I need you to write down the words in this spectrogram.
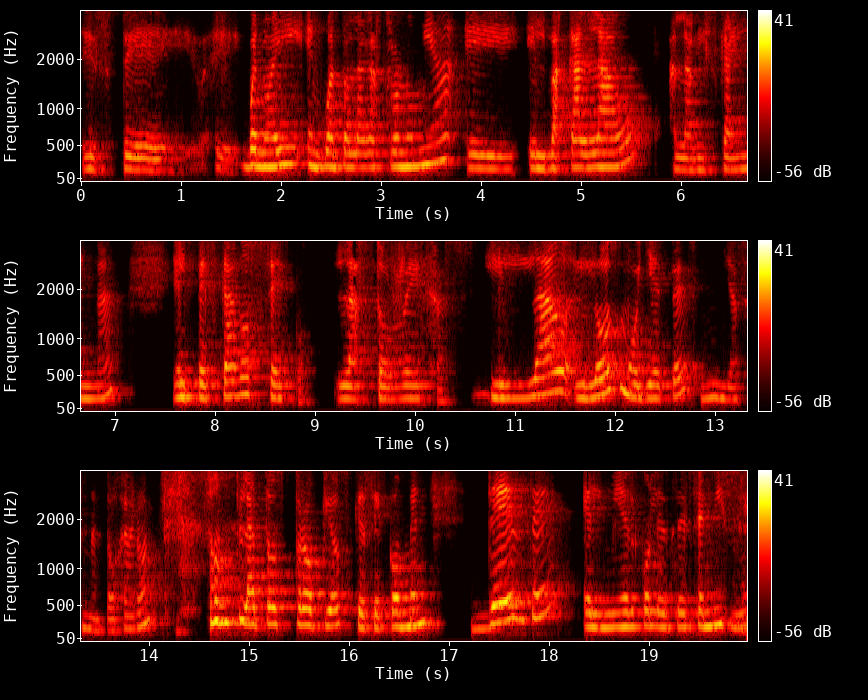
Este, eh, bueno, ahí en cuanto a la gastronomía, eh, el bacalao a la vizcaína, el pescado seco, las torrejas y, y los molletes, mm, ya se me antojaron, son platos propios que se comen desde el miércoles de ceniza.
